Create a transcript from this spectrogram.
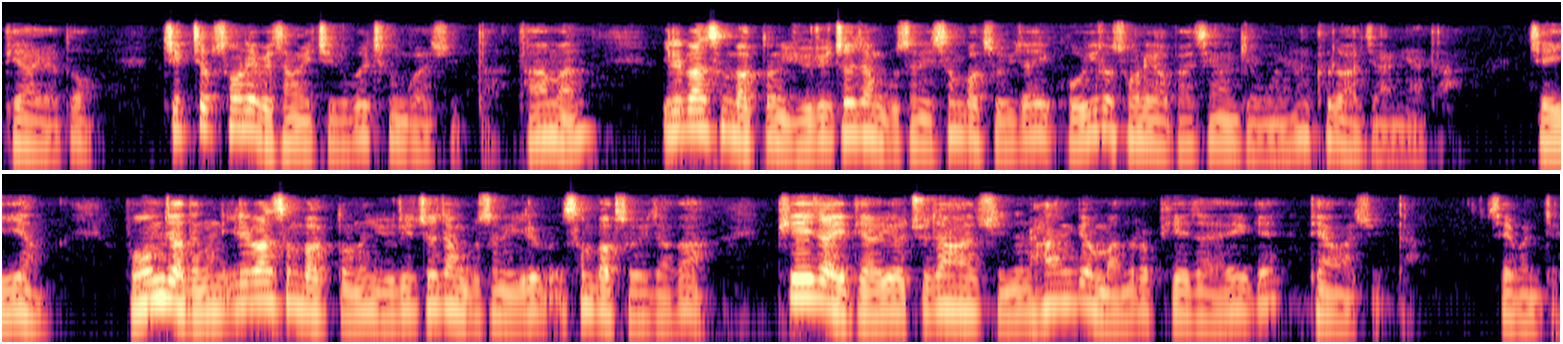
대하여도 직접 손해배상의 지급을 청구할 수 있다. 다만 일반 선박 또는 유류 저장 부선의 선박 소유자의 고의로 손해가 발생한 경우에는 그러하지 아니하다. 제2항 보험자 등은 일반 선박 또는 유류 저장 부선의 선박 소유자가 피해자에 대하여 주장할 수 있는 항변만으로 피해자에게 대항할 수 있다. 세 번째,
